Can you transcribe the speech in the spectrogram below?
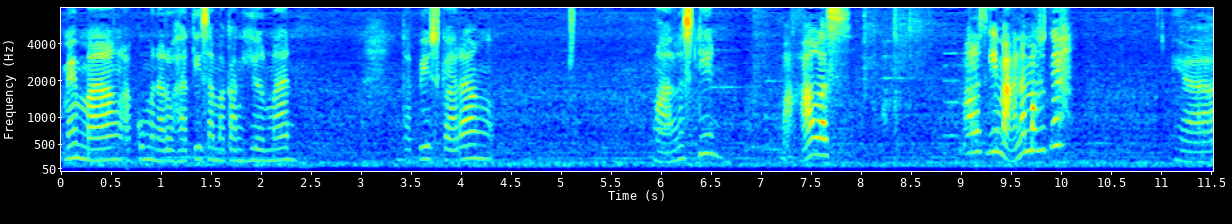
Memang aku menaruh hati sama Kang Hilman. Tapi sekarang males, Din. Males. Males gimana maksudnya? Ya.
